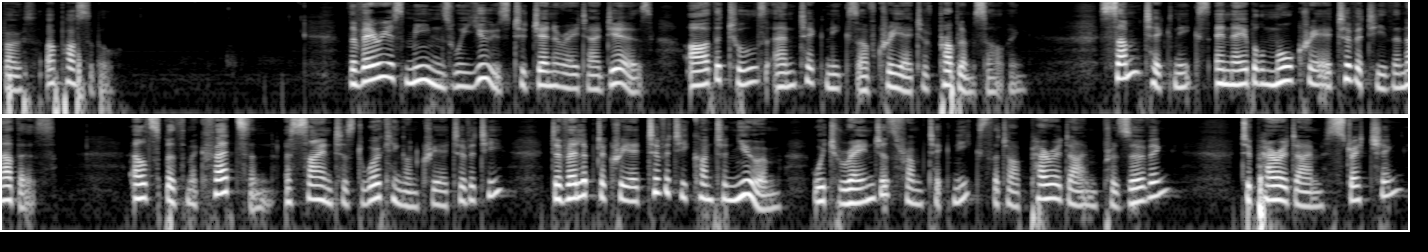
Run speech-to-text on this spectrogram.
Both are possible. The various means we use to generate ideas are the tools and techniques of creative problem solving. Some techniques enable more creativity than others. Elspeth McFadzean, a scientist working on creativity, developed a creativity continuum which ranges from techniques that are paradigm preserving to paradigm stretching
